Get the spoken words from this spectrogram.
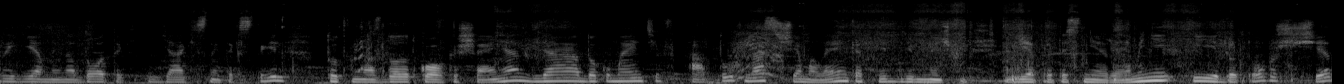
приємний на дотик і якісний текстиль. Тут в нас додаткова кишеня для документів, а тут в нас ще маленька під дрібнички. Є притисні ремені і до того ж ще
